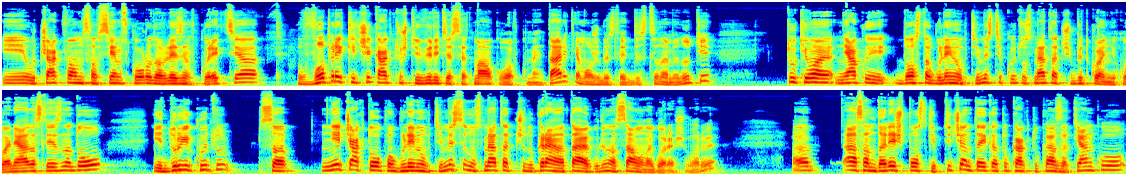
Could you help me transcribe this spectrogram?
и очаквам съвсем скоро да влезем в корекция, въпреки че, както ще видите след малко в коментарите, може би след 10 на минути, тук има някои доста големи оптимисти, които смятат, че биткоин никога няма да слезе надолу и други, които са не чак толкова големи оптимисти, но смятат, че до края на тая година само нагоре ще върви. Аз съм далеч по-скептичен, тъй като, както каза Тянко,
